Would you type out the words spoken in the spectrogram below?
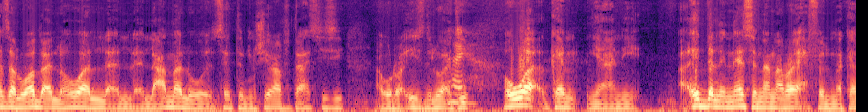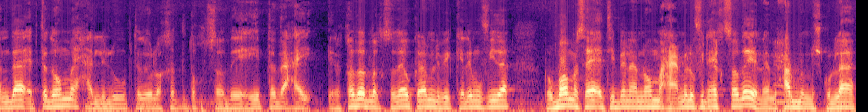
هذا الوضع اللي هو ال- ال- اللي عمله سياده المشير عبد الفتاح السيسي أو الرئيس دلوقتي أيوة. هو كان يعني ادى للناس إن أنا رايح في المكان ده ابتدوا هم يحللوه ابتدوا يقولوا خطته الاقتصاديه إيه ابتدى حي... الخطط الاقتصادية والكلام اللي بيتكلموا فيه ده ربما سيأتي بنا إن هم هيعملوا فينا اقتصاديا لأن الحرب مش كلها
